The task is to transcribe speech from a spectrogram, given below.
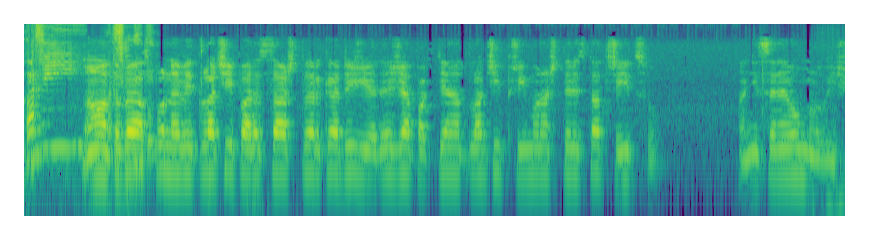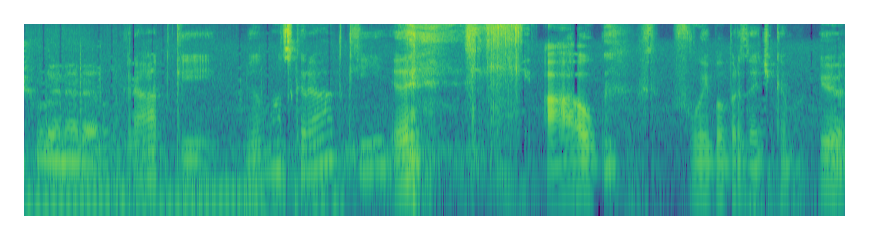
hoří! No, to by aspoň nevytlačí 54, když jedeš a pak tě natlačí přímo na 403. Ani se neumluvíš, fulin jeden. Krátký, byl moc krátký. Au. Fuj, poprzečkama. Je.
